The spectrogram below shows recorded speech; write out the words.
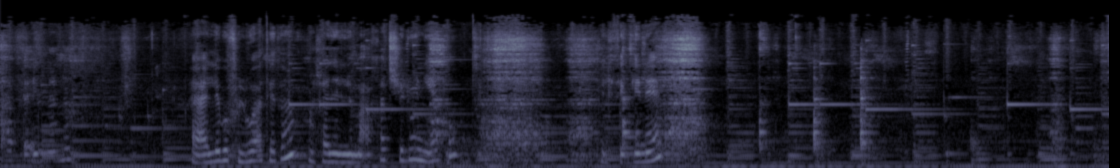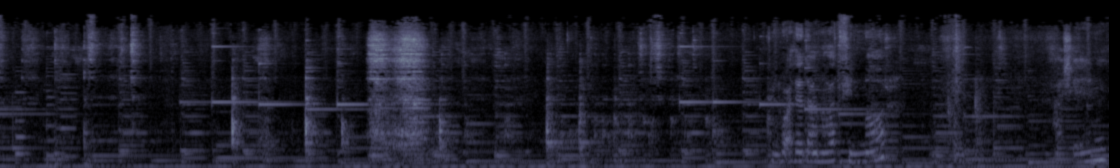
هبدأ إن أنا أقلبه في الوقت ده عشان اللي ما أخدش لون ياخد. الفجينات في النار عشان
